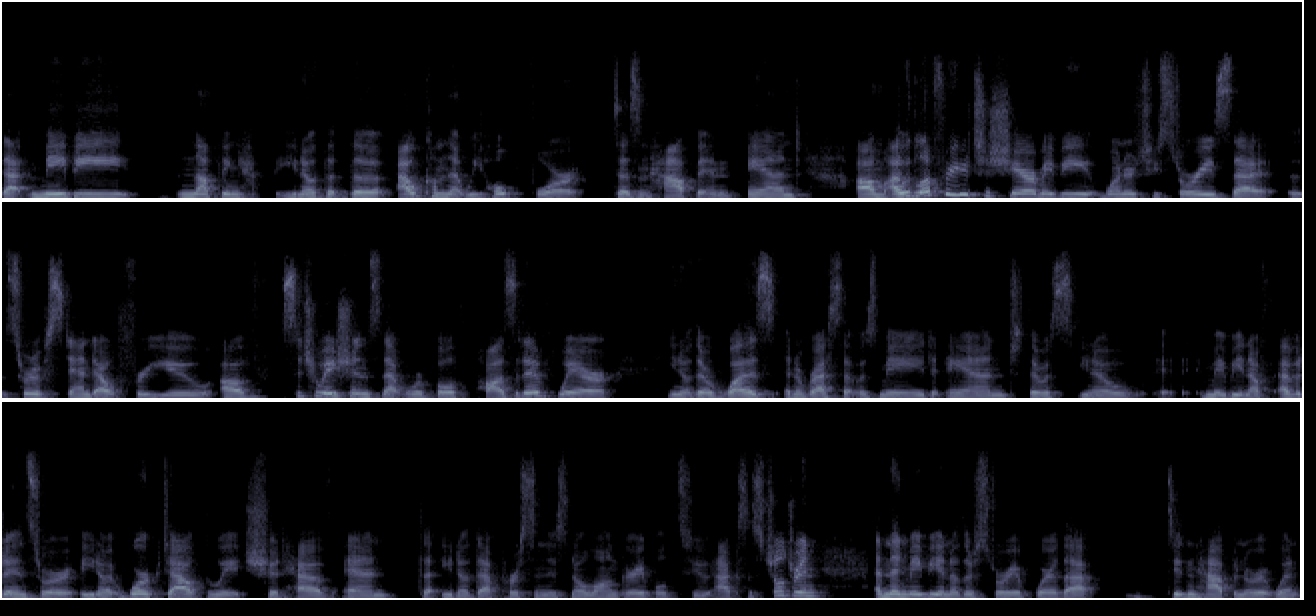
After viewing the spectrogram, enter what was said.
that maybe nothing, you know, the the outcome that we hope for doesn't happen. And um, I would love for you to share maybe one or two stories that uh, sort of stand out for you of situations that were both positive, where you know there was an arrest that was made and there was you know maybe enough evidence or you know it worked out the way it should have and that you know that person is no longer able to access children. And then maybe another story of where that didn't happen or it went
